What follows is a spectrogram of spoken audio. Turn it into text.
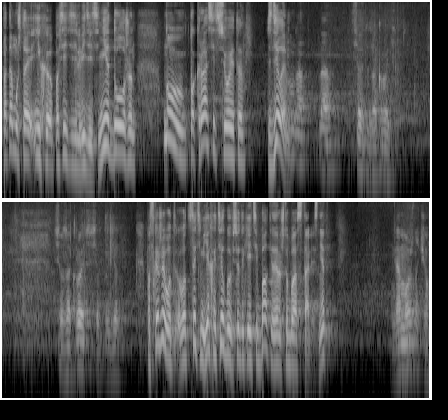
потому что их э, посетитель видеть не должен. Ну, покрасить все это. Сделаем? Ну да, да. Все это закроется. Все закроется, все придет. Подскажи, вот, вот с этим я хотел бы все-таки эти балки, наверное, чтобы остались, нет? Да можно что.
